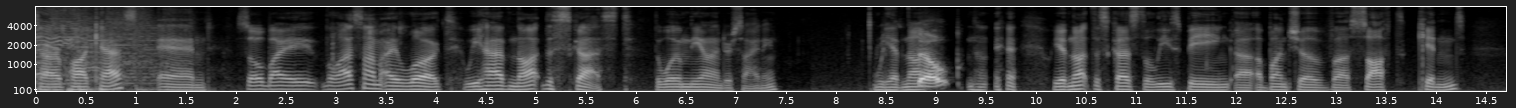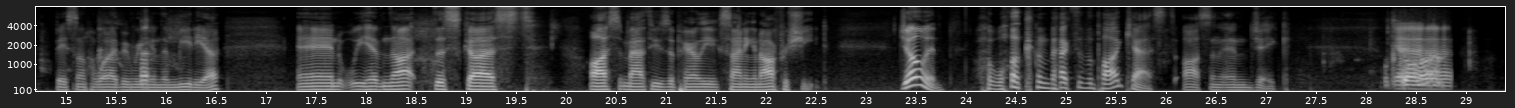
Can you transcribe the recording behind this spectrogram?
Tower podcast. And so, by the last time I looked, we have not discussed the William Nylander signing. We have not. Nope. we have not discussed the Leafs being uh, a bunch of uh, soft kittens, based on what I've been reading in the media, and we have not discussed Austin Matthews apparently signing an offer sheet. Gentlemen, welcome back to the podcast, Austin and Jake. What's going on?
